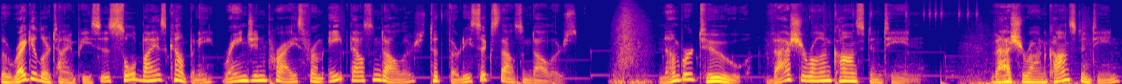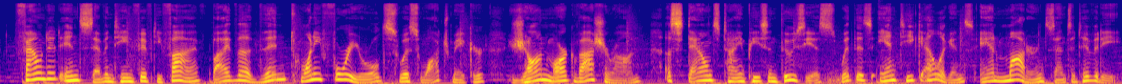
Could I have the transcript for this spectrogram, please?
The regular timepieces sold by his company range in price from $8,000 to $36,000. Number 2. Vacheron Constantin Vacheron Constantin, founded in 1755 by the then 24-year-old Swiss watchmaker Jean-Marc Vacheron, astounds timepiece enthusiasts with its antique elegance and modern sensitivity.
